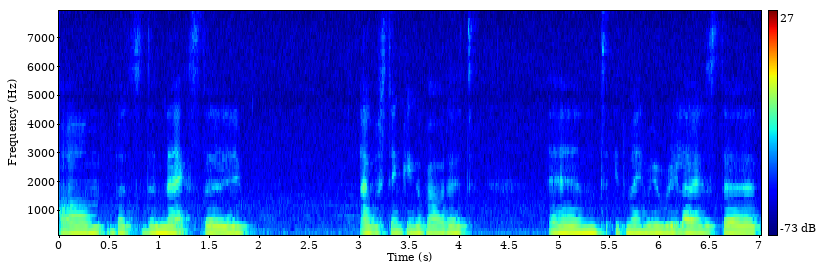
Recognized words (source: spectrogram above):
Um, but the next day, I was thinking about it, and it made me realize that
